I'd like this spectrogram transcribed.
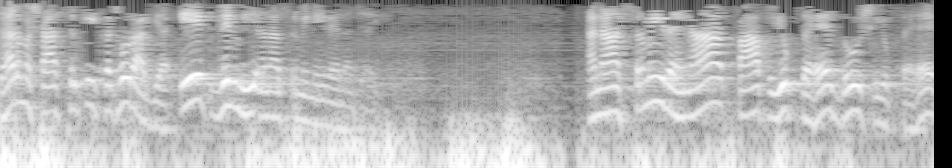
धर्म शास्त्र की कठोर आज्ञा, एक दिन भी अनाश्रमी नहीं रहना चाहिए। अनाश्रमी रहना पाप युक्त है दोष युक्त है।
